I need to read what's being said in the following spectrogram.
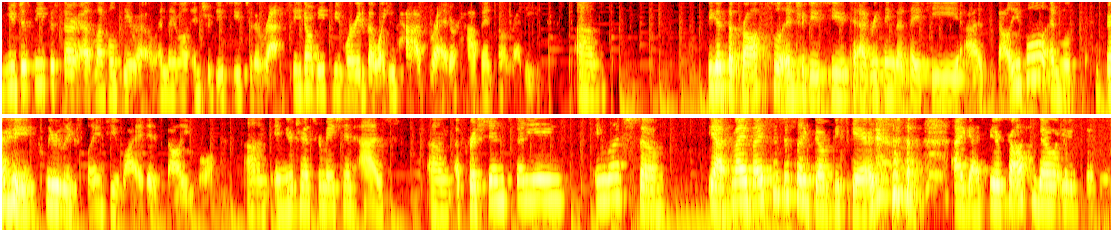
you just need to start at level zero and they will introduce you to the rest. So you don't need to be worried about what you have read or haven't already. Um, because the profs will introduce you to everything that they see as valuable and will very clearly explain to you why it is valuable um, in your transformation as um, a Christian studying English. So, yeah, my advice is just like don't be scared. I guess your profs know what you're doing.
